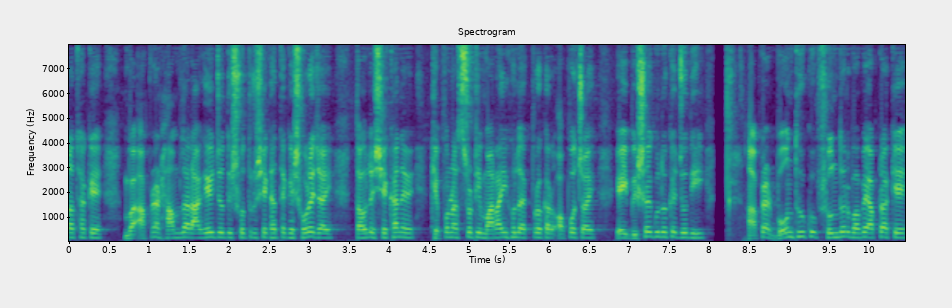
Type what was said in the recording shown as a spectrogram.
না থাকে বা আপনার হামলার আগেই যদি শত্রু সেখান থেকে সরে যায়, তাহলে সেখানে ক্ষেপণাস্ত্রটি মারাই হলো এক প্রকার অপচয়। এই বিষয়গুলোকে যদি আপনার বন্ধু খুব সুন্দরভাবে আপনাকে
